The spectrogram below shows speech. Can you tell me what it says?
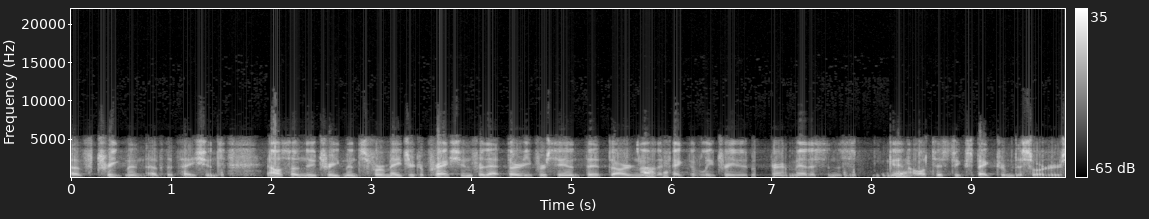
of treatment of the patients. Also, new treatments for major depression for that 30% that are not okay. effectively treated with current medicines, and yeah. autistic spectrum disorders.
